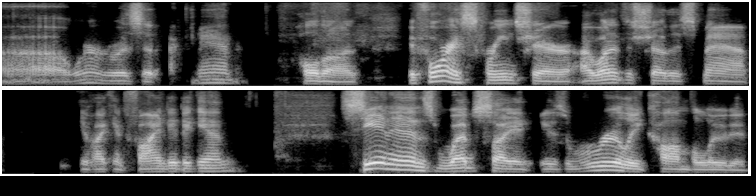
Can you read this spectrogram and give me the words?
uh, where was it? Man, hold on. Before I screen share, I wanted to show this map if I can find it again. CNN's website is really convoluted.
